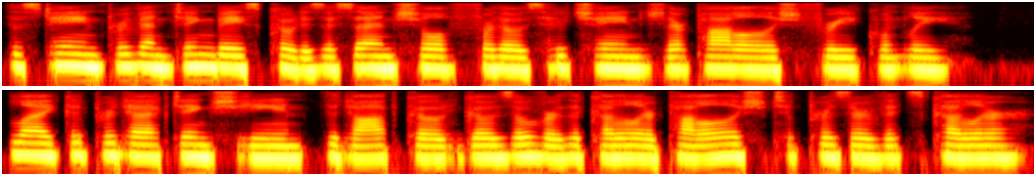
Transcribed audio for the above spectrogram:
The stain preventing base coat is essential for those who change their polish frequently. Like a protecting sheen, the top coat goes over the color polish to preserve its color.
